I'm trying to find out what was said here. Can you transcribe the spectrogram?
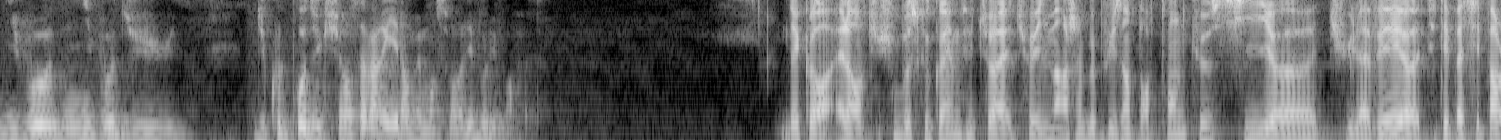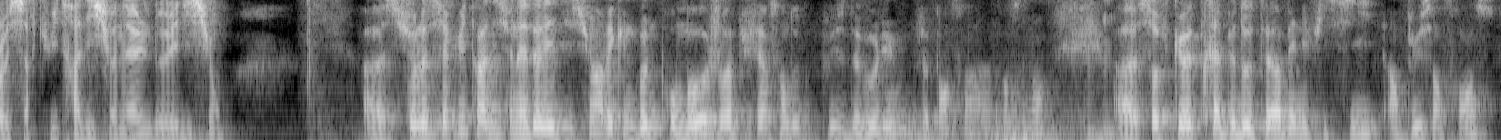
niveau niveau du du coût de production, ça varie énormément selon les volumes en fait. D'accord. Alors, tu supposes que quand même tu as, tu as une marge un peu plus importante que si euh, tu l'avais, tu étais passé par le circuit traditionnel de l'édition. Euh, sur le circuit traditionnel de l'édition, avec une bonne promo, j'aurais pu faire sans doute plus de volume, je pense, hein, forcément. Mhm. Euh, sauf que très peu d'auteurs bénéficient, en plus en France,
